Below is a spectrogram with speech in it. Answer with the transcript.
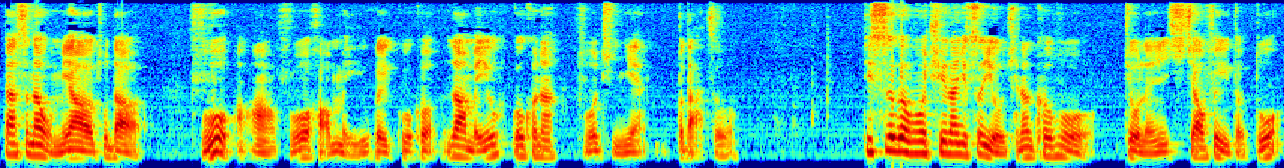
但是呢，我们要做到服务啊，服务好每一位顾客，让每一位顾客呢服务体验不打折。第四个误区呢，就是有钱的客户就能消费得多。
